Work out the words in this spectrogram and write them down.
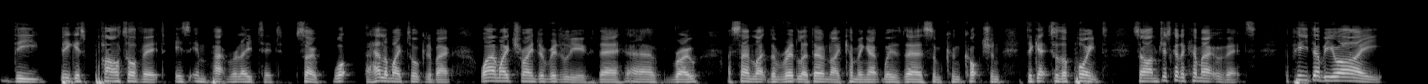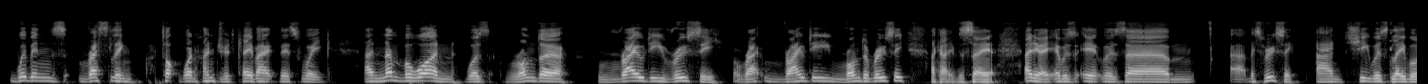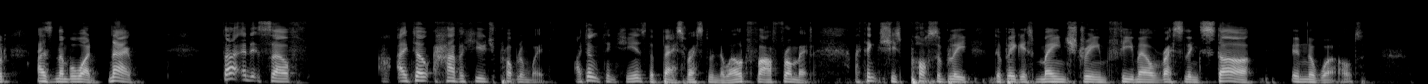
the biggest part of it is impact related. So, what the hell am I talking about? Why am I trying to riddle you there, uh, Ro? I sound like the Riddler, don't I? Coming out with uh, some concoction to get to the point. So, I'm just going to come out with it. The PWI Women's Wrestling Top 100 came out this week, and number one was Ronda Rowdy Rousey, Rowdy Ronda Rousey. I can't even say it. Anyway, it was it was um, uh, Miss Rousey, and she was labelled as number one. Now, that in itself, I don't have a huge problem with. I don't think she is the best wrestler in the world, far from it. I think she's possibly the biggest mainstream female wrestling star in the world.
